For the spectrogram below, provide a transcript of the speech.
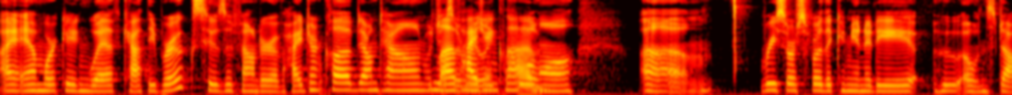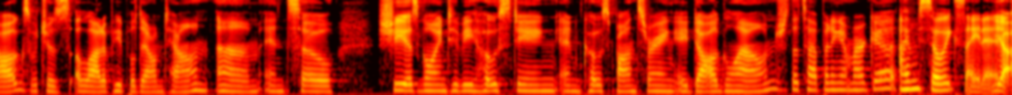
I am working with Kathy Brooks, who's a founder of Hydrant Club downtown, which Love is a Hydrant really Club. cool um, resource for the community who owns dogs, which is a lot of people downtown. Um, and so she is going to be hosting and co-sponsoring a dog lounge that's happening at Market. I'm so excited. Yeah.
